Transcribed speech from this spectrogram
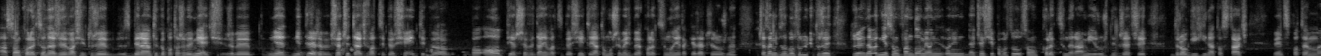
A są kolekcjonerzy właśnie, którzy zbierają tylko po to, żeby mieć, żeby nie, nie tyle, żeby przeczytać Władcy Pierścieni, tylko bo o, pierwsze wydanie Władcy Pierścieni, to ja to muszę mieć, bo ja kolekcjonuję takie rzeczy różne. Czasami to są po prostu ludzie, którzy, którzy nawet nie są fandomie, oni, oni najczęściej po prostu są kolekcjonerami różnych rzeczy drogich i na to stać, więc potem, e,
